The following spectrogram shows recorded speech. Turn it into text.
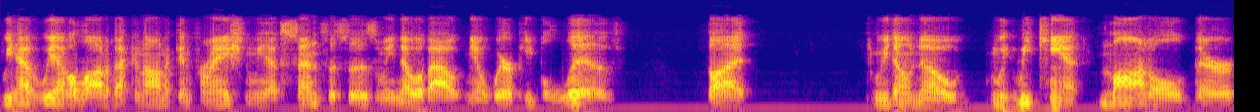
we have we have a lot of economic information. We have censuses, and we know about you know where people live but we don't know. We, we can't model their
